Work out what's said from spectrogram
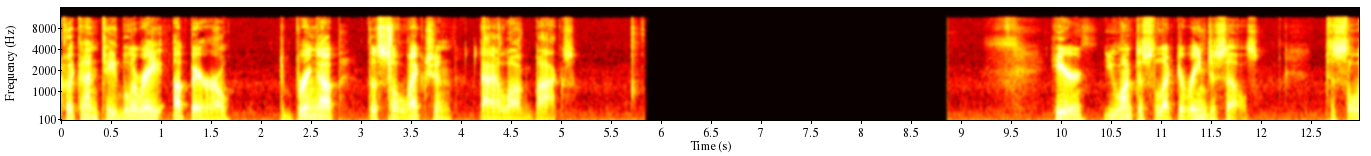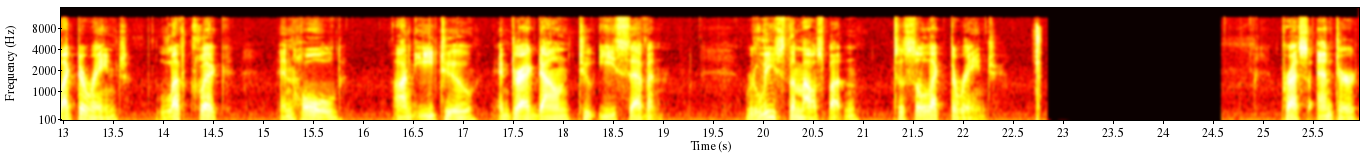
Click on Table Array up arrow to bring up the Selection dialog box. Here, you want to select a range of cells. To select a range, left-click and hold on E2 and drag down to E7. Release the mouse button to select the range. Press Enter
